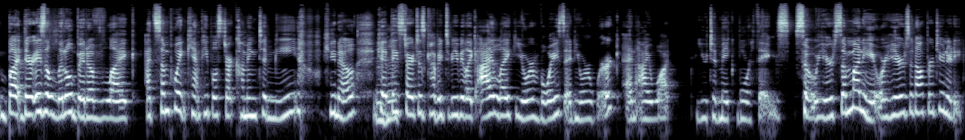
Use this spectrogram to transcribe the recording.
But there is a little bit of like at some point can't people start coming to me, you know? Can't mm-hmm. they start just coming to me be like I like your voice and your work and I want you to make more things. So here's some money or here's an opportunity.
